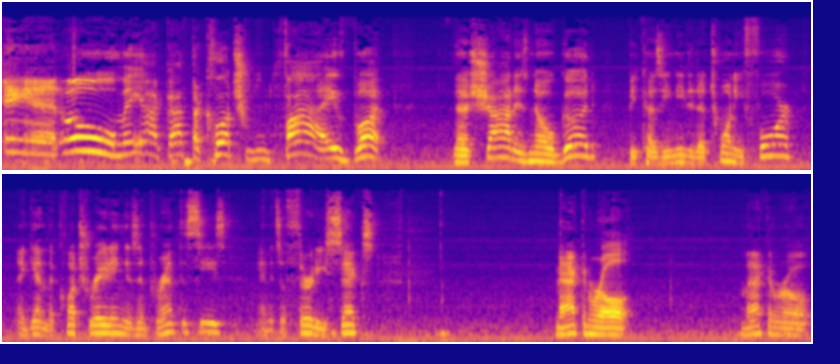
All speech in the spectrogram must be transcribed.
And oh, Mayotte got the clutch five, but the shot is no good because he needed a 24. Again, the clutch rating is in parentheses, and it's a 36. McEnroe, McEnroe,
